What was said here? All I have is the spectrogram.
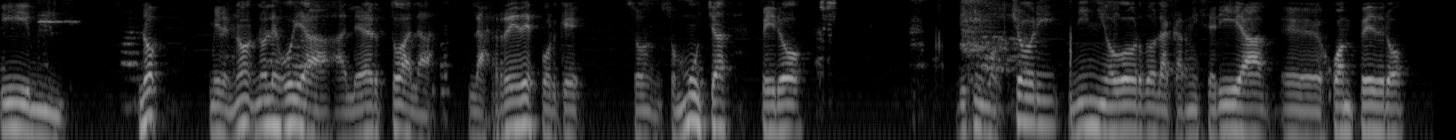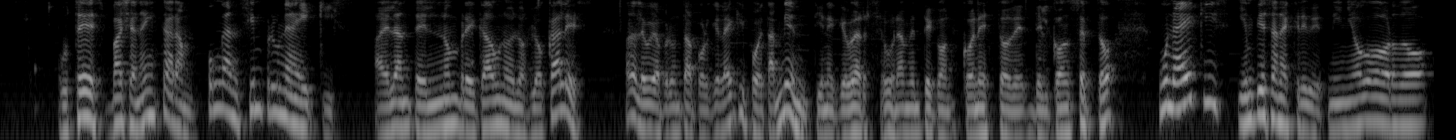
Y no, miren, no, no les voy a, leer todas las, redes porque son, muchas, pero dijimos Chori, Niño Gordo, La Carnicería, eh, Juan Pedro. Ustedes vayan a Instagram, pongan siempre una X adelante del nombre de cada uno de los locales. Ahora le voy a preguntar por qué la X, porque también tiene que ver seguramente con, esto del concepto. Una X y empiezan a escribir Niño Gordo,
